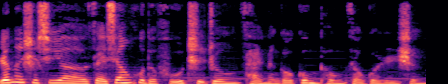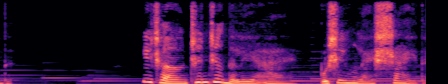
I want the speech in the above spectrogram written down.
人们是需要在相互的扶持中，才能够共同走过人生的。”一场真正的恋爱不是用来晒的，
